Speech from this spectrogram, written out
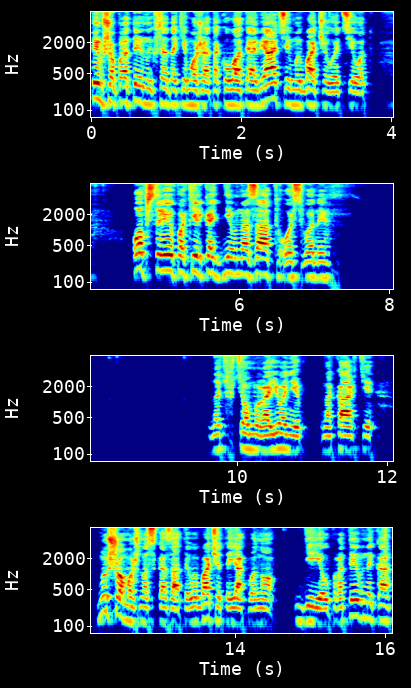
тим, що противник все-таки може атакувати авіацію. Ми бачили ці от. Обстріли по кілька днів назад, ось вони в цьому районі на карті. Ну, що можна сказати? Ви бачите, як воно діє у противника.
